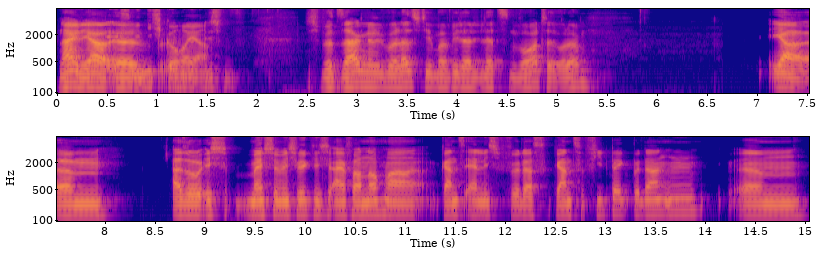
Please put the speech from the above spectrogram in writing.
Nein, ja. Der ist äh, mir nicht geheuer. Ich, ich würde sagen, dann überlasse ich dir mal wieder die letzten Worte, oder? Ja, ähm, also ich möchte mich wirklich einfach nochmal ganz ehrlich für das ganze Feedback bedanken. Ähm,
